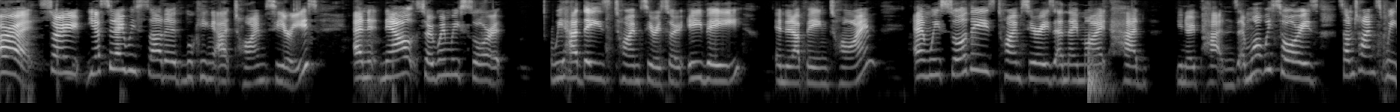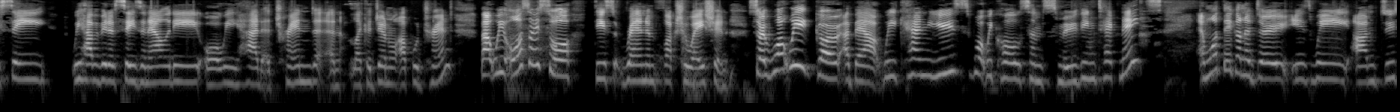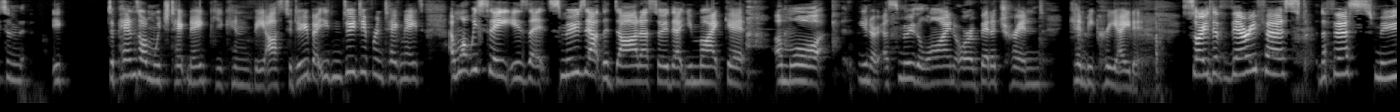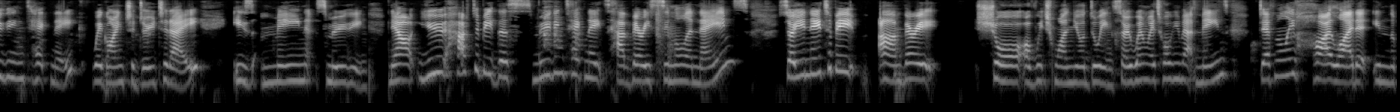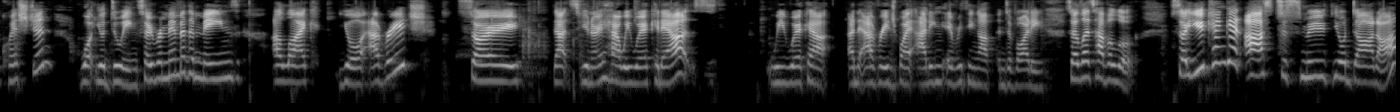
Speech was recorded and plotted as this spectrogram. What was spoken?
All right. So yesterday we started looking at time series, and now, so when we saw it, we had these time series. So EV ended up being time, and we saw these time series, and they might had you know patterns. And what we saw is sometimes we see we have a bit of seasonality or we had a trend and like a general upward trend but we also saw this random fluctuation. So, what we go about, we can use what we call some smoothing techniques. And what they're going to do is we um, do some, it depends on which technique you can be asked to do, but you can do different techniques. And what we see is that it smooths out the data so that you might get a more, you know, a smoother line or a better trend can be created. So the very first, the first smoothing technique we're going to do today is mean smoothing. Now you have to be, the smoothing techniques have very similar names. So you need to be um, very sure of which one you're doing. So when we're talking about means, definitely highlight it in the question what you're doing. So remember the means are like your average. So that's, you know, how we work it out. We work out an average by adding everything up and dividing. So let's have a look. So you can get asked to smooth your data.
